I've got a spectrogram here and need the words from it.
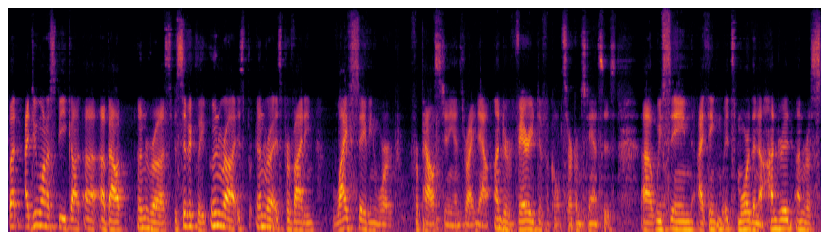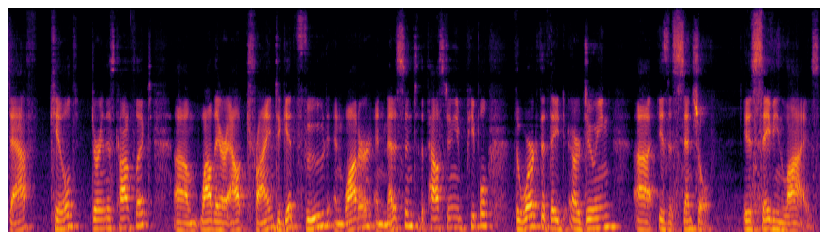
But I do want to speak on, uh, about UNRWA specifically. UNRWA is UNRWA is providing life-saving work for Palestinians right now under very difficult circumstances. Uh, we've seen, I think it's more than 100 UNRWA staff killed during this conflict um, while they are out trying to get food and water and medicine to the Palestinian people. The work that they are doing uh, is essential, it is saving lives.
